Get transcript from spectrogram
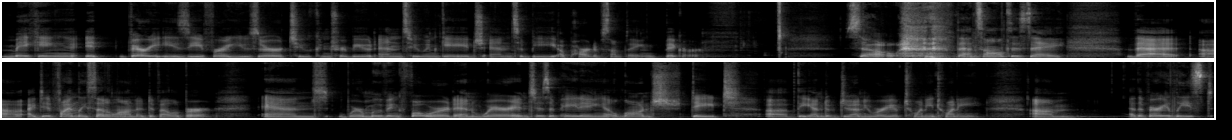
making it very easy for a user to contribute and to engage and to be a part of something bigger. So, that's all to say that uh, I did finally settle on a developer and we're moving forward and we're anticipating a launch date of the end of January of 2020. Um, at the very least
